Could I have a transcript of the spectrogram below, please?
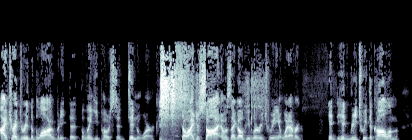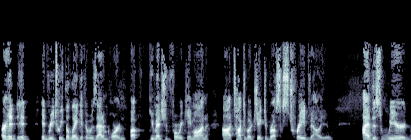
I tried to read the blog, but he, the the link he posted didn't work. so I just saw it and was like, "Oh, people are retweeting it. Whatever." He'd, he'd retweet the column or he'd, he'd he'd retweet the link if it was that important. But you mentioned before we came on, uh, talked about Jake DeBrusk's trade value. I have this weird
